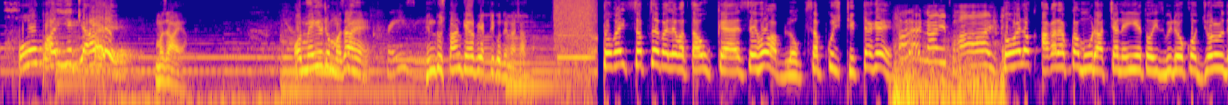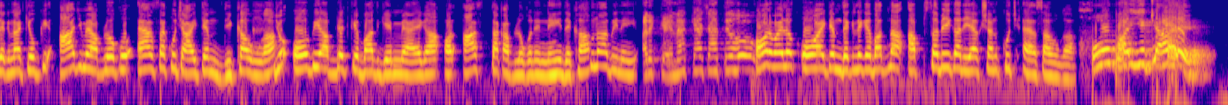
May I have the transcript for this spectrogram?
ओ भाई ये क्या है? मज़ा आया। और मैं ये जो मज़ा है हिंदुस्तान के हर व्यक्ति को देना चाहता हूँ। तो भाई सबसे पहले बताओ कैसे हो आप लोग? सब कुछ ठीक ठाक है? अरे नहीं भाई। तो भाई लोग अगर आपका मूड अच्छा नहीं है तो इस वीडियो को ज़रूर देखना क्योंकि आज मैं आप लोगों को ऐसा कुछ आइटम दिखाऊँगा जो ओबी अपडेट के बाद गेम में आएगा और आज तक आप लोगों ने नहीं देखा सुना भी नहीं। अरे कहना क्या चाहते हो? और भाई लोग वो आइटम देखने के बाद ना आप सभी का रिएक्शन कुछ ऐसा होगा। ओ भाई ये क्या है?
